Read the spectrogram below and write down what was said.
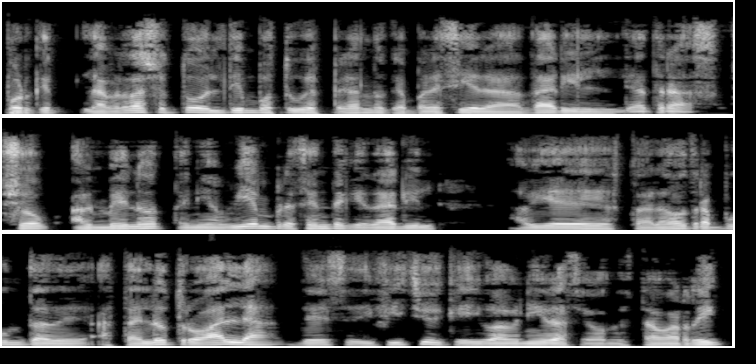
porque la verdad yo todo el tiempo estuve esperando que apareciera Daryl de atrás, yo al menos tenía bien presente que Daryl había ido hasta la otra punta de, hasta el otro ala de ese edificio y que iba a venir hacia donde estaba Rick,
